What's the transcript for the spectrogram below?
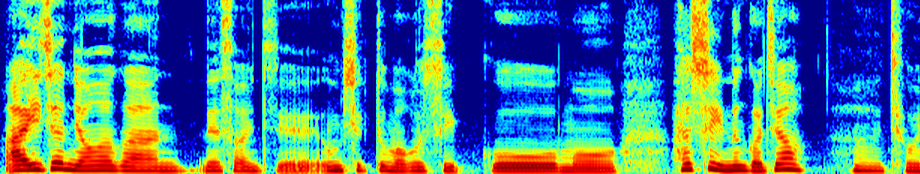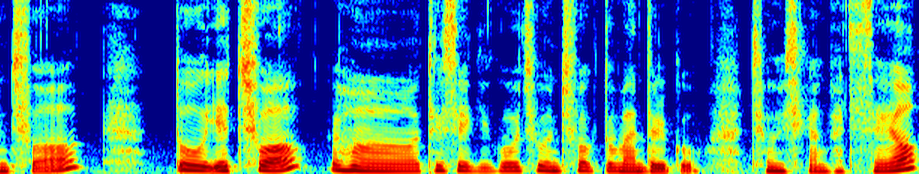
아, 이전 영화관에서 이제 음식도 먹을 수 있고, 뭐, 할 수 있는 거죠? 어, 좋은 추억. 또 옛 추억, 어, 되새기고 좋은 추억도 만들고, 좋은 시간 가지세요.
